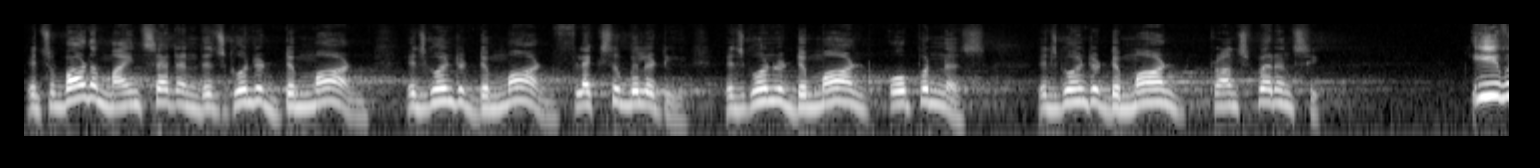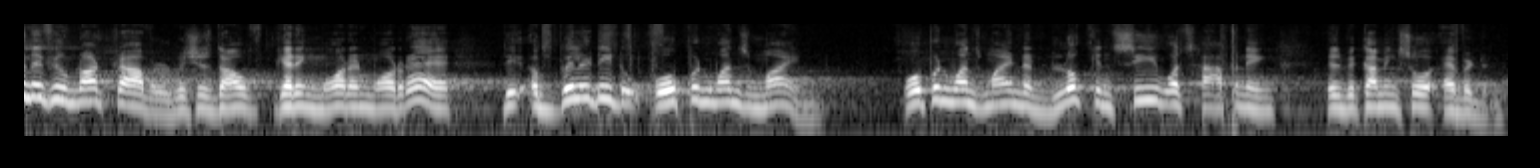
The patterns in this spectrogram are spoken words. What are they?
It's about a mindset and it's going to demand, it's going to demand flexibility, it's going to demand openness, it's going to demand transparency. Even if you've not traveled, which is now getting more and more rare, the ability to open one's mind, open one's mind and look and see what's happening is becoming so evident.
